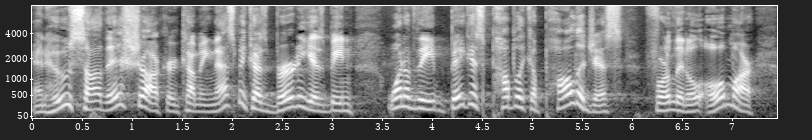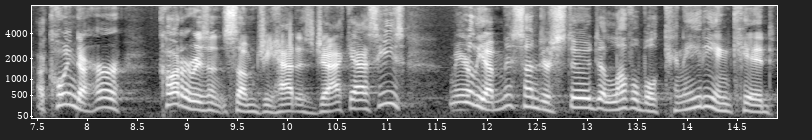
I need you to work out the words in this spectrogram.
And who saw this shocker coming? That's because Brydie has been one of the biggest public apologists for little Omar. According to her, Khadr isn't some jihadist jackass. He's merely a misunderstood, lovable Canadian kid.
